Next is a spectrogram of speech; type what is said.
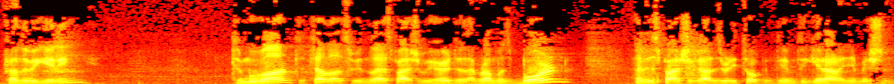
from the beginning to move on to tell us, in the last Pasha we heard that Avram was born, and this Pasha God is already talking to him to get out on your mission.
